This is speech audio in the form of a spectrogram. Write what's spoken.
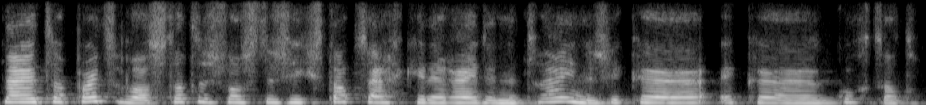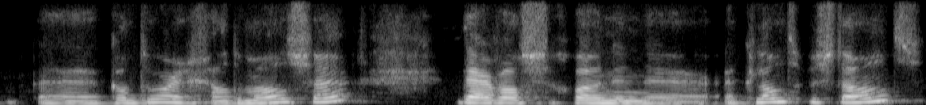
Nou, het aparte was, dat was dus, ik stapte eigenlijk in een rijdende trein. Dus ik, uh, ik uh, kocht dat uh, kantoor in Geldermalsen. Daar was gewoon een, klantenbestand.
